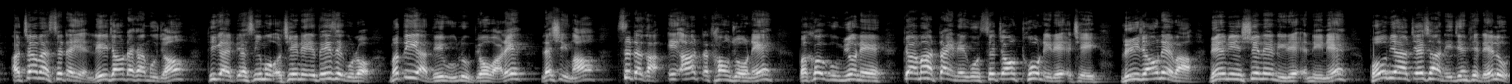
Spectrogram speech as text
။အကြမ်းဖက်စစ်တပ်ရဲ့လေကြောင်းတိုက်ခတ်မှုကြောင့်ထိခိုက်ပျက်စီးမှုအခြေအနေအသေးစိတ်ကိုတော့မသိရသေးဘူးလို့ပြောပါတယ်။လက်ရှိမှာစစ်တပ်ကအင်အား1000ကျော်နဲ့ပခုတ်ကူမြို့နယ်ကံမတိုက်နယ်ကိုစစ်ကြောင်းထိုးနေတဲ့အချိန်လေကြောင်းနဲ့ပါနယ်မြေရှင်းလင်းနေတဲ့အနေနဲ့ဘုံများကျဲချနေခြင်းဖြစ်တယ်လို့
